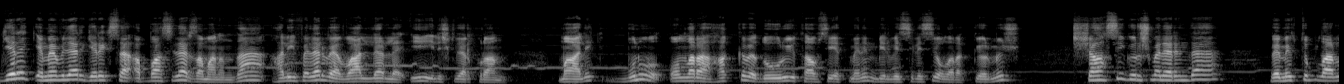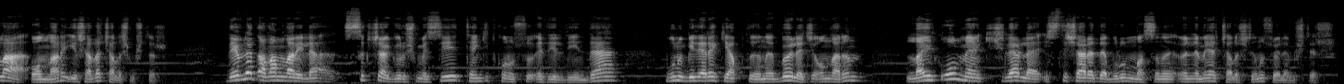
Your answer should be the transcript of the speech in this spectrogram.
Gerek Emeviler gerekse Abbasiler zamanında halifeler ve valilerle iyi ilişkiler kuran Malik bunu onlara hakkı ve doğruyu tavsiye etmenin bir vesilesi olarak görmüş, şahsi görüşmelerinde ve mektuplarla onları irşada çalışmıştır. Devlet adamlarıyla sıkça görüşmesi tenkit konusu edildiğinde bunu bilerek yaptığını böylece onların layık olmayan kişilerle istişarede bulunmasını önlemeye çalıştığını söylemiştir.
